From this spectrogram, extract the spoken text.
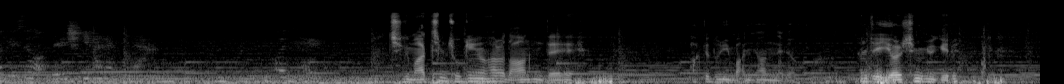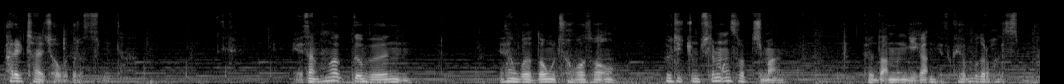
에서 내리시기 바랍니다. 지금 아침 조깅을 하러 나왔는데 밖에 눈이 많이 왔네요. 현재 2월 16일 8일차에 접어들었습니다. 예상 환급은 예상보다 너무 적어서 솔직히 좀 실망스럽지만 그래도 남은 기간 계속 해보도록 하겠습니다.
